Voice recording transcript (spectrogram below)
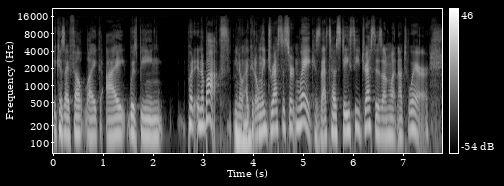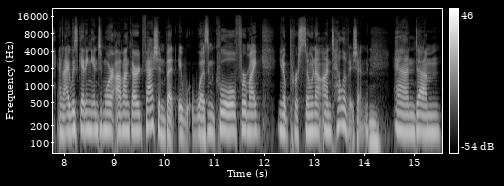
because I felt like I was being put in a box. You know, I could only dress a certain way because that's how Stacy dresses on What Not to Wear. And I was getting into more avant garde fashion, but it w- wasn't cool for my, you know, persona on television. And, um,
